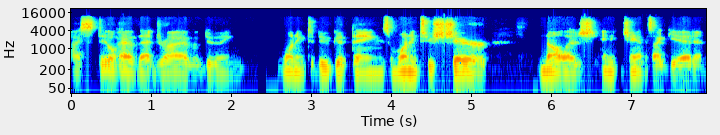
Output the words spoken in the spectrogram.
i still have that drive of doing wanting to do good things and wanting to share knowledge any chance i get and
